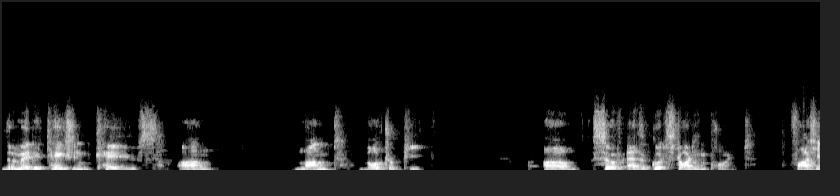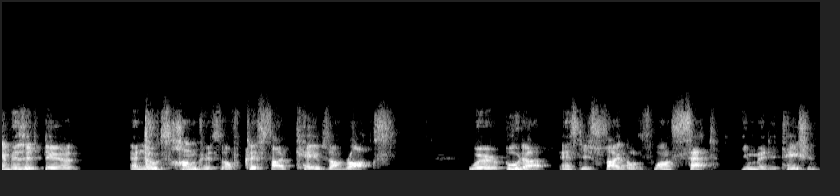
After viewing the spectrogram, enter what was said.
The meditation caves on Mount Vulture Peak um, serve as a good starting point. Faxian visited there and notes hundreds of cliffside caves on rocks where Buddha and his disciples once sat in meditation.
